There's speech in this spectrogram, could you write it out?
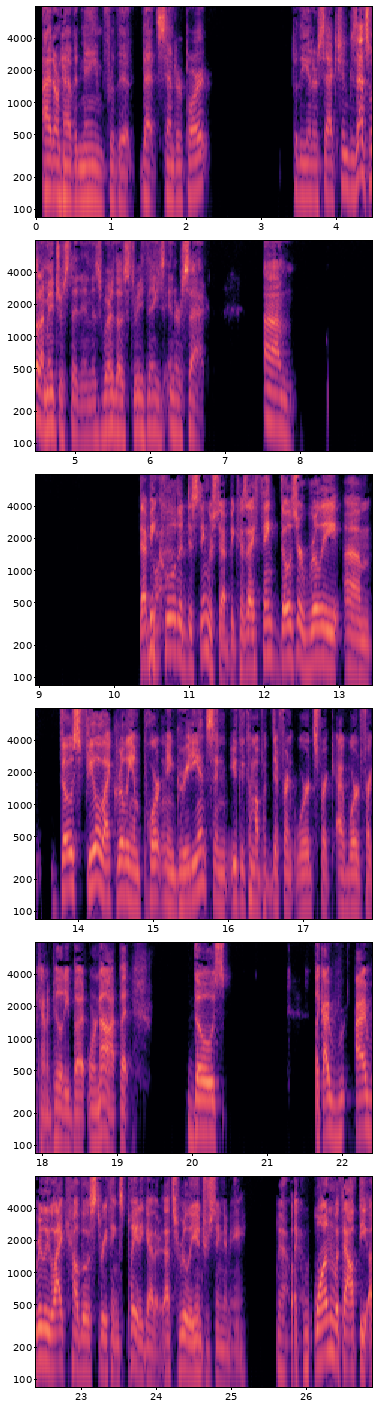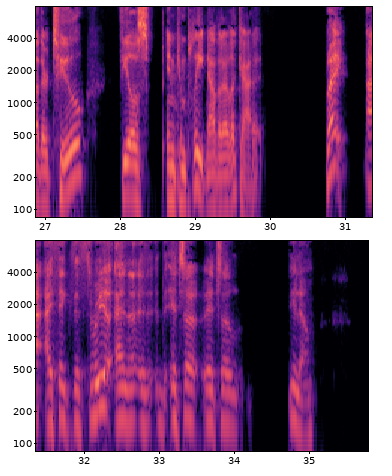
I don't have a name for the, that center part for the intersection because that's what I'm interested in is where those three things intersect. Um, That'd be cool to distinguish that because I think those are really um those feel like really important ingredients and you could come up with different words for a word for accountability but or not but those like I I really like how those three things play together. That's really interesting to me. Yeah. Like one without the other two feels incomplete now that I look at it. Right. I, I think the three, and it's a, it's a, you know,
